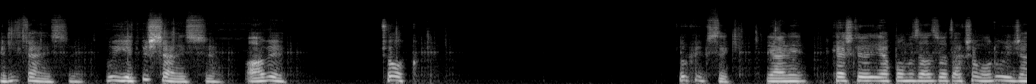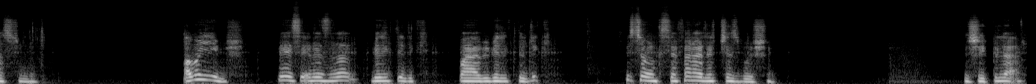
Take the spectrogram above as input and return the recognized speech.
50 tane istiyor. Bu 70 tane istiyor. Abi çok. Çok yüksek. Yani birkaç kere yapmamız lazım. Zaten akşam oldu uyuyacağız şimdi. Ama iyiymiş. Neyse en azından biriktirdik. Bayağı bir biriktirdik. Bir sonraki sefer halledeceğiz bu işi. Teşekkürler.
